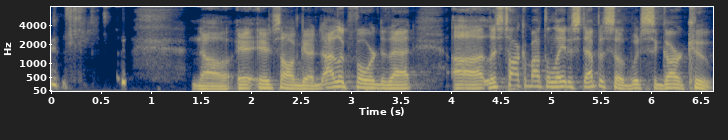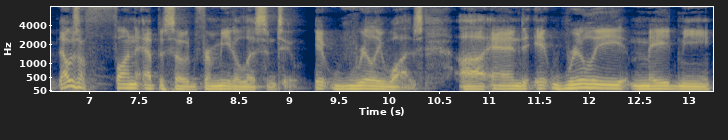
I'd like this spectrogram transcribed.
No, it, it's all good. I look forward to that. Uh, let's talk about the latest episode with Cigar Coop. That was a fun episode for me to listen to. It really was. Uh, and it really made me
